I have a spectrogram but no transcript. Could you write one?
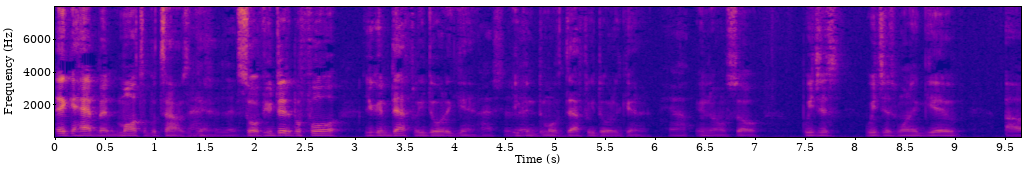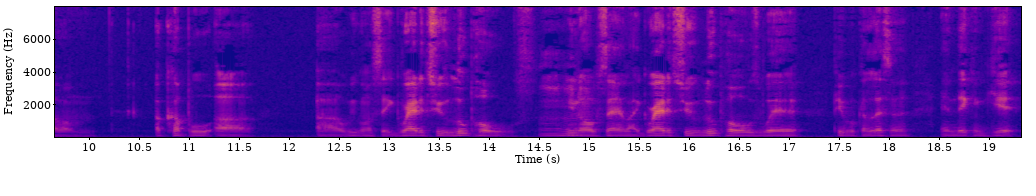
it can happen multiple times again. Absolutely. So if you did it before, you can definitely do it again. Absolutely. You can most definitely do it again. Yeah. You know, so we just we just want to give um a couple uh uh we gonna say gratitude loopholes. Mm-hmm. You know what I'm saying? Like gratitude loopholes where people can listen and they can get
